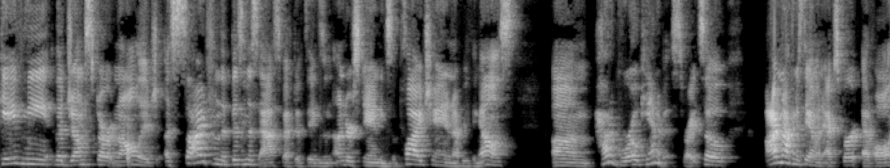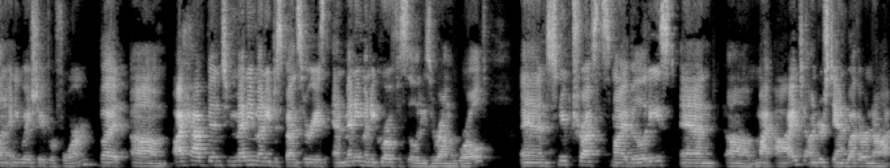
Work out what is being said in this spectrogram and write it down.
gave me the jumpstart knowledge aside from the business aspect of things and understanding supply chain and everything else um, how to grow cannabis, right? So I'm not going to say I'm an expert at all in any way, shape, or form, but um, I have been to many, many dispensaries and many, many grow facilities around the world. And Snoop trusts my abilities and um, my eye to understand whether or not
